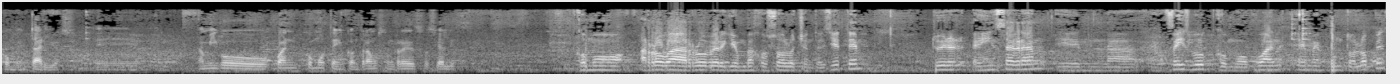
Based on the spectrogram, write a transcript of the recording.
comentarios. Eh, amigo Juan, ¿cómo te encontramos en redes sociales? Como arroba robert-sol87, Twitter e Instagram, en, la, Facebook como Juan M. López.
